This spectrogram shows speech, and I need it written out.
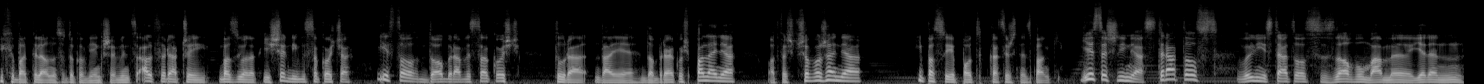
i chyba tyle one są tylko większe, więc Alfy raczej bazują na takich średnich wysokościach. Jest to dobra wysokość, która daje dobrą jakość palenia, łatwość przewożenia i pasuje pod klasyczne dzbanki. Jest też linia Stratos. W linii Stratos znowu mamy jeden,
